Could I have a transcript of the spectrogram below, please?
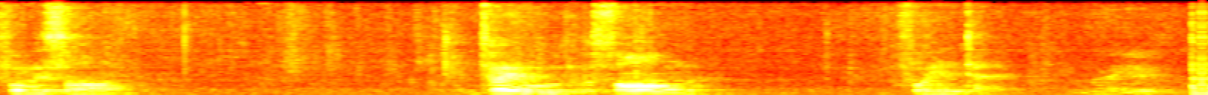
from this song entitled A Song for Any Time. Is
